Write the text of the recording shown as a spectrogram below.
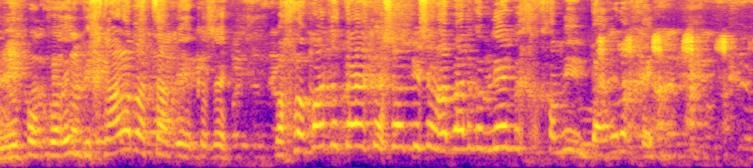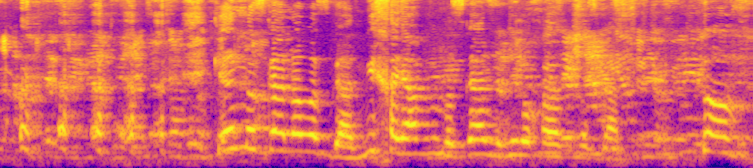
יהיו פה גברים, בכלל המצב יהיה קשה. מחלוקות יותר קשות משל רבן גמליאל וחכמים, תארו לכם. כן מזגן, לא מזגן. מי חייב במזגן ומי לא חייב במזגן. טוב,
